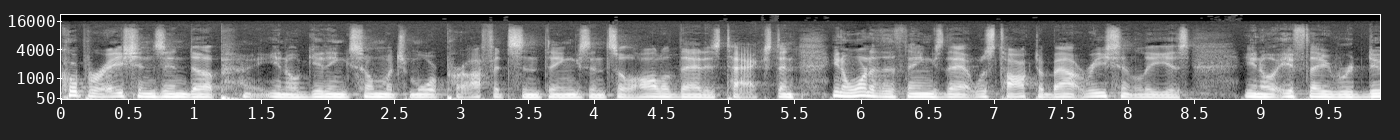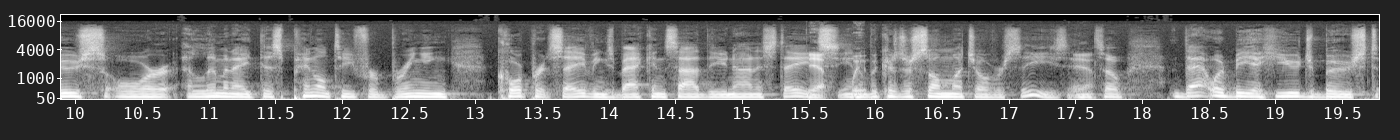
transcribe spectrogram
corporations end up you know getting so much more profits and things and so all of that is taxed. And you know one of the things that was talked about recently is you know if they reduce or eliminate this penalty for bringing corporate savings back inside the United States, you know, we- because there's so much overseas. And Yeah. so that would be a huge boost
